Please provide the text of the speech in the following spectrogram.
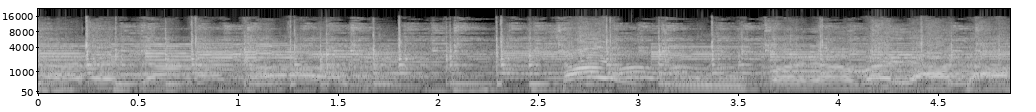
દર્શન કરી સૌ ઉપર વયાદા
